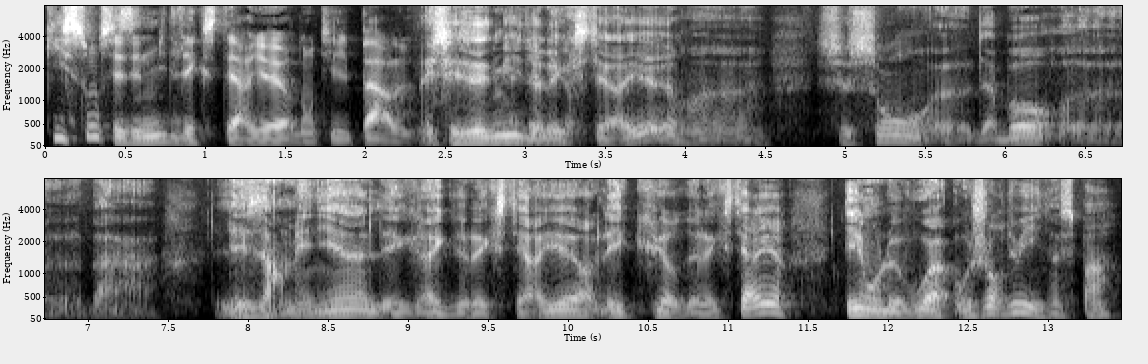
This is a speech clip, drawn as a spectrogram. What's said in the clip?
Qui sont ces ennemis de l'extérieur dont il parle? Mais ces ennemis de l'extérieur, euh, ce sont euh, d'abord euh, bah, les Arméniens, les Grecs de l'extérieur, les Kurdes de l'extérieur. Et on le voit aujourd'hui, n'est-ce pas?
